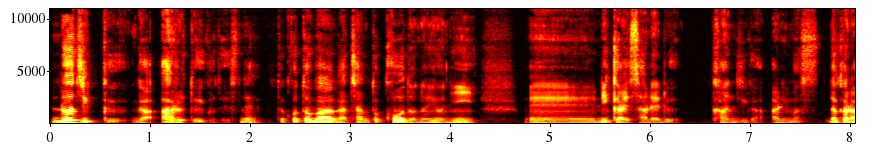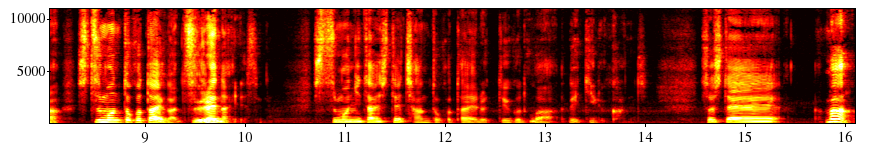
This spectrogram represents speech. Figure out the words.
ロジックがあるということですね。で言葉がちゃんとコードのように、えー、理解される感じがあります。だから質問と答えがずれないですよね。質問に対してちゃんと答えるっていうことができる感じ。そしてまあ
